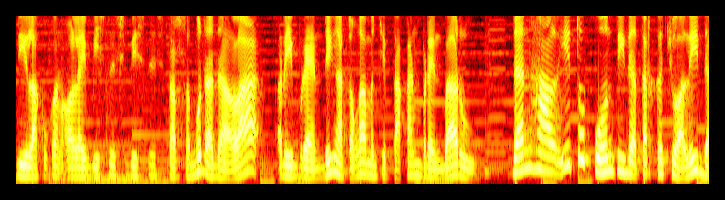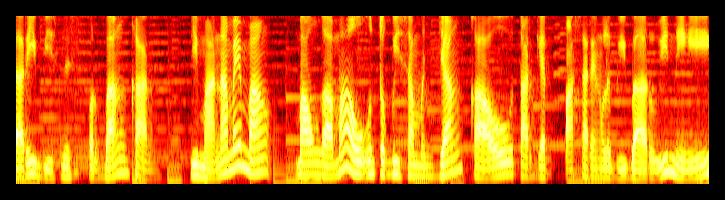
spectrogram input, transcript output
dilakukan oleh bisnis-bisnis tersebut adalah rebranding atau enggak menciptakan brand baru. Dan hal itu pun tidak terkecuali dari bisnis perbankan, di mana memang mau nggak mau untuk bisa menjangkau target pasar yang lebih baru ini,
